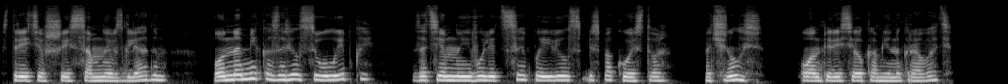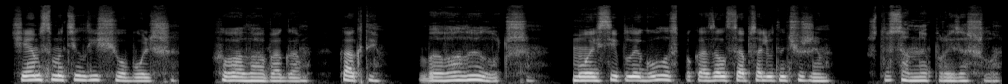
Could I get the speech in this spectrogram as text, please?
Встретившись со мной взглядом, он на миг озарился улыбкой, затем на его лице появилось беспокойство. Очнулась. Он пересел ко мне на кровать, чем смутил еще больше. Хвала богам. Как ты? Бывало и лучше. Мой сиплый голос показался абсолютно чужим. Что со мной произошло?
